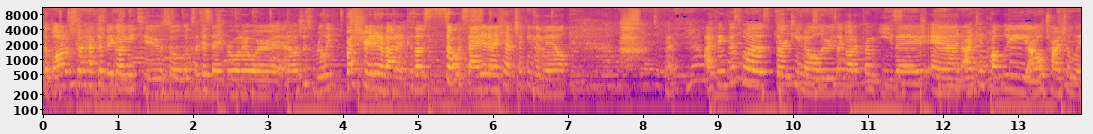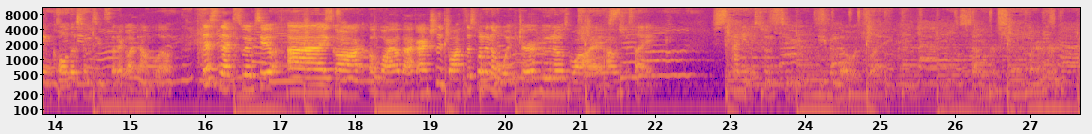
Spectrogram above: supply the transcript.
the bottoms are hecka big on me too, so it looks like a diaper when I wear it. And I was just really frustrated about it because I was so excited and I kept checking the mail. okay. I think this was $13. I got it from eBay and I can probably, I will try to link all the swimsuits that I got down below. This next swimsuit I got a while back. I actually bought this one in the winter. Who knows why. I was just like, I need a swimsuit even though it's like summer, whatever.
